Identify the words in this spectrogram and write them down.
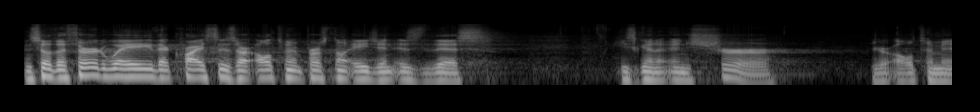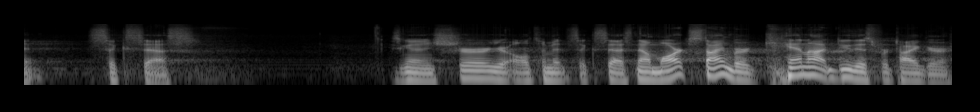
And so, the third way that Christ is our ultimate personal agent is this He's going to ensure your ultimate success. He's going to ensure your ultimate success. Now, Mark Steinberg cannot do this for Tiger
